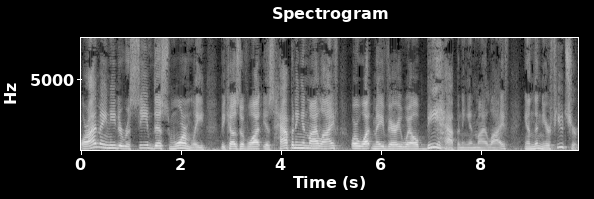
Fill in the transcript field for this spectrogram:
or I may need to receive this warmly because of what is happening in my life or what may very well be happening in my life in the near future.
